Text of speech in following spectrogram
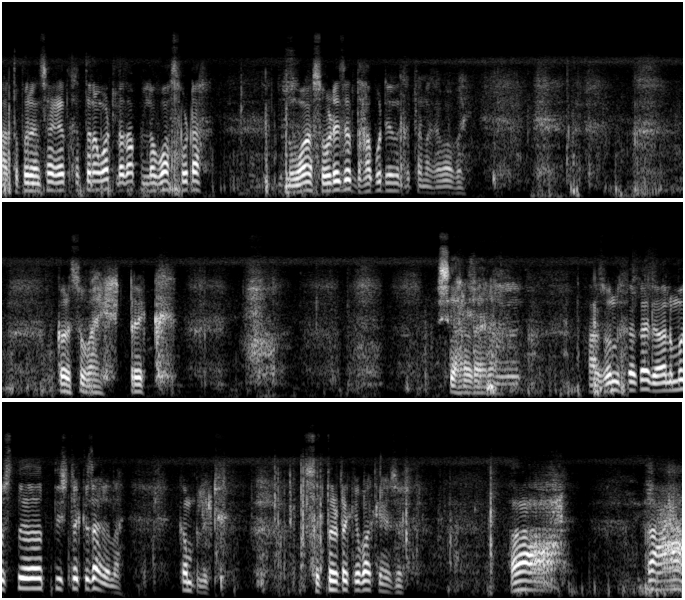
आतापर्यंत सगळ्यात खतरनाक वाटलं तर आपल्याला वासोटा. वासोड्याचं दहा पटीनं खतरनाक आहे बाबा कळसोबाई ट्रेक. शहराडायला अजून काय झालं? मस्त तीस टक्के झालेलं आहे. कंप्लीट सत्तर टक्के बाकी आहे सर आ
